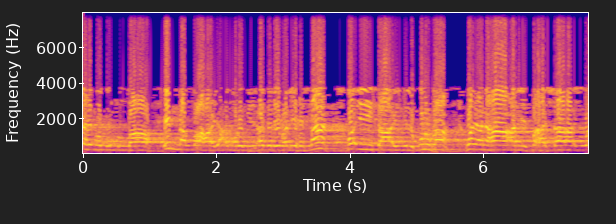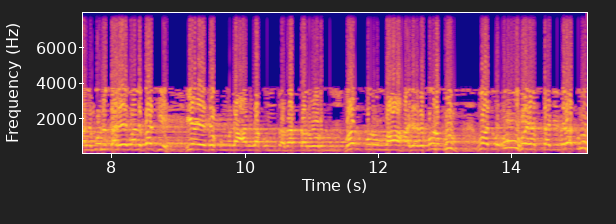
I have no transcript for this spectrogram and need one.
رحمكم الله إن الله يأمر بالعدل والإحسان وإيتاء ذي القربى وينهى عن الفحشاء والمنكر والبغي يعظكم لعلكم تذكرون واذكروا الله يذكركم وادعوه يستجب لكم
